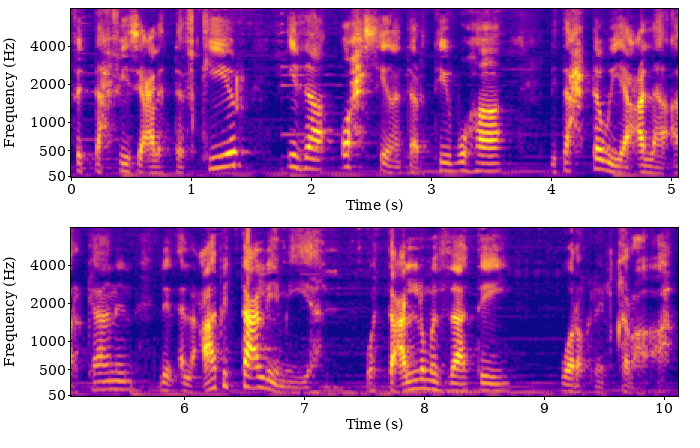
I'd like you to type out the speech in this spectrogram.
في التحفيز على التفكير إذا أحسن ترتيبها لتحتوي على أركان للألعاب التعليمية والتعلم الذاتي وركن القراءة.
